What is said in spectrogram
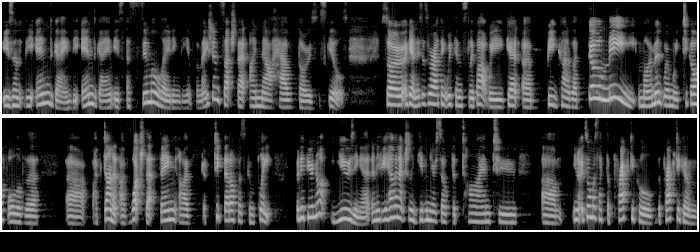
isn't the end game. The end game is assimilating the information such that I now have those skills. So, again, this is where I think we can slip up. We get a big kind of like go me moment when we tick off all of the uh, I've done it, I've watched that thing, I've ticked that off as complete. But if you're not using it, and if you haven't actually given yourself the time to, um, you know, it's almost like the practical, the practicum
